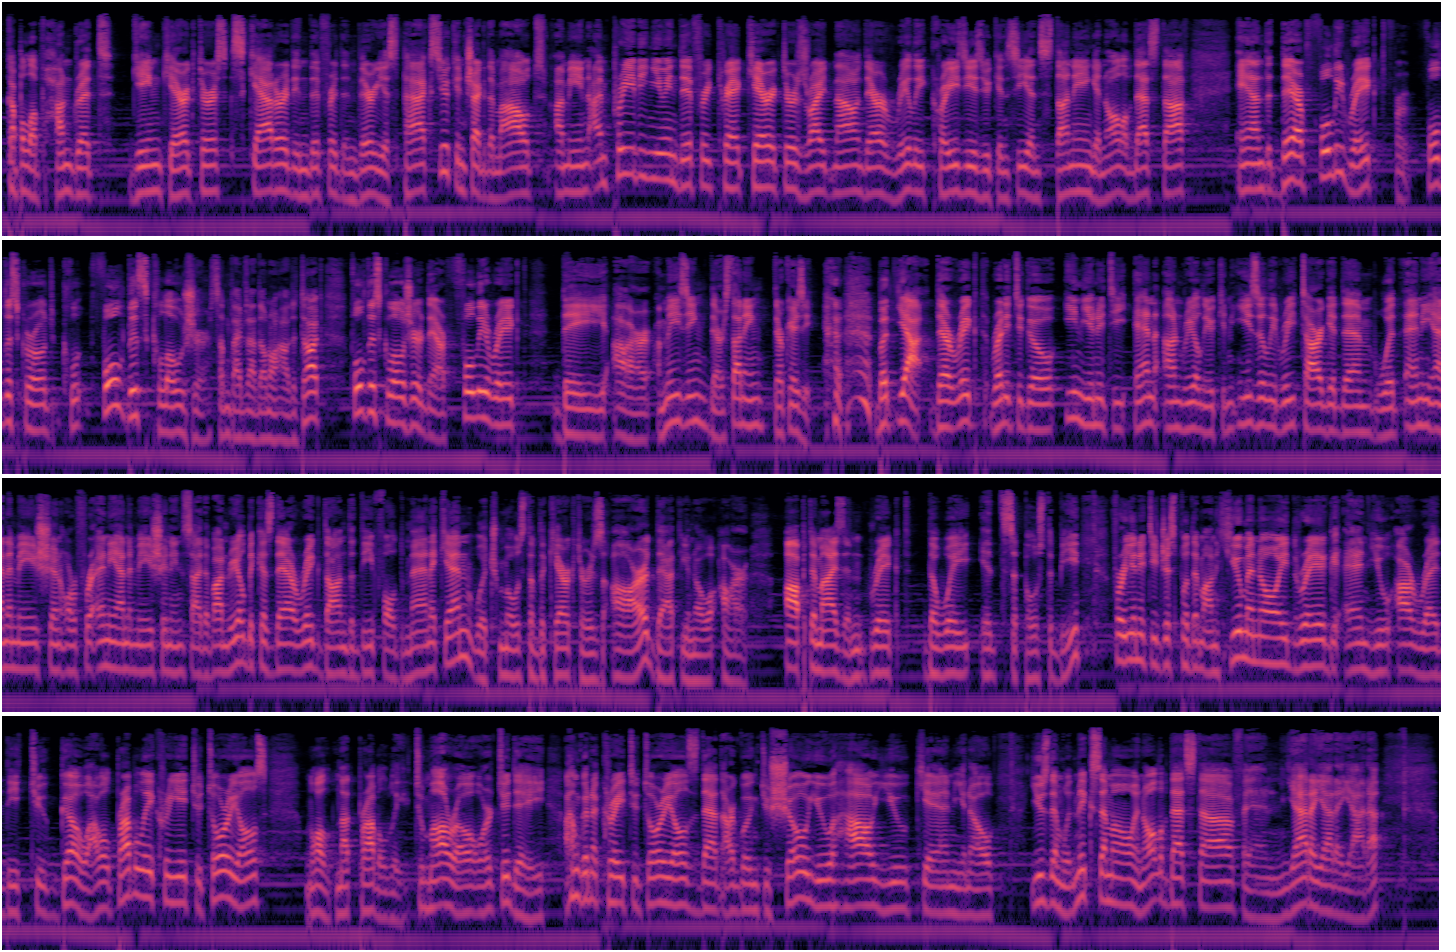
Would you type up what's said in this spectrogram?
a couple of hundred game characters scattered in different and various packs. You can check them out. I mean, I'm previewing different characters right now. They're really crazy, as you can see, and stunning and all of that stuff and they are fully rigged for full disclosure. Full disclosure. Sometimes I don't know how to talk. Full disclosure. They are fully rigged. They are amazing. They're stunning. They're crazy. but yeah, they're rigged, ready to go in Unity and Unreal. You can easily retarget them with any animation or for any animation inside of Unreal because they are rigged on the default mannequin, which most of the characters are that you know are optimized and rigged the way it's supposed to be. For Unity, just put them on humanoid rig and you are ready to go. I will probably create tutorials. Well, not probably. Tomorrow or today, I'm gonna create tutorials that are going to show you how you can, you know, use them with Mixamo and all of that stuff and yada yada yada.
